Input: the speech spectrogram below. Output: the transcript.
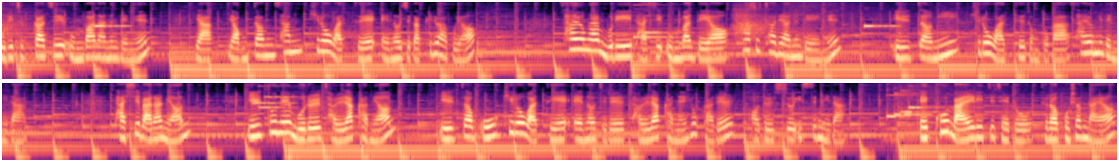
우리 집까지 운반하는 데는 약 0.3kW의 에너지가 필요하고요. 사용한 물이 다시 운반되어 하수 처리하는 데에는 1.2kW 정도가 사용이 됩니다. 다시 말하면 1톤의 물을 절약하면 1.5kW의 에너지를 절약하는 효과를 얻을 수 있습니다. 에코 마일리지 제도 들어보셨나요?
